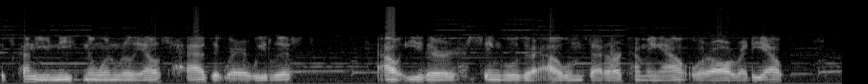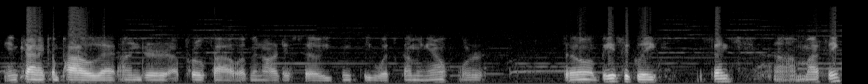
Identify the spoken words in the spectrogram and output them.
It's kind of unique. No one really else has it where we list out either singles or albums that are coming out or already out and kind of compile that under a profile of an artist so you can see what's coming out or so basically since um, I think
